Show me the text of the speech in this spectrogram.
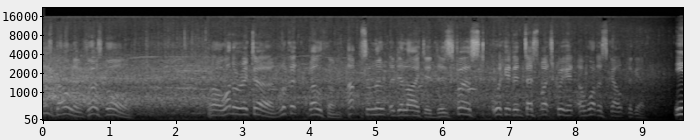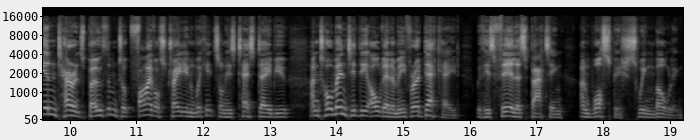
he's bowling, first ball. Well, what a return. Look at Botham. Absolutely delighted. His first wicket in Test match cricket, and what a scalp to get. Ian Terence Botham took five Australian wickets on his Test debut and tormented the old enemy for a decade with his fearless batting and waspish swing bowling.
